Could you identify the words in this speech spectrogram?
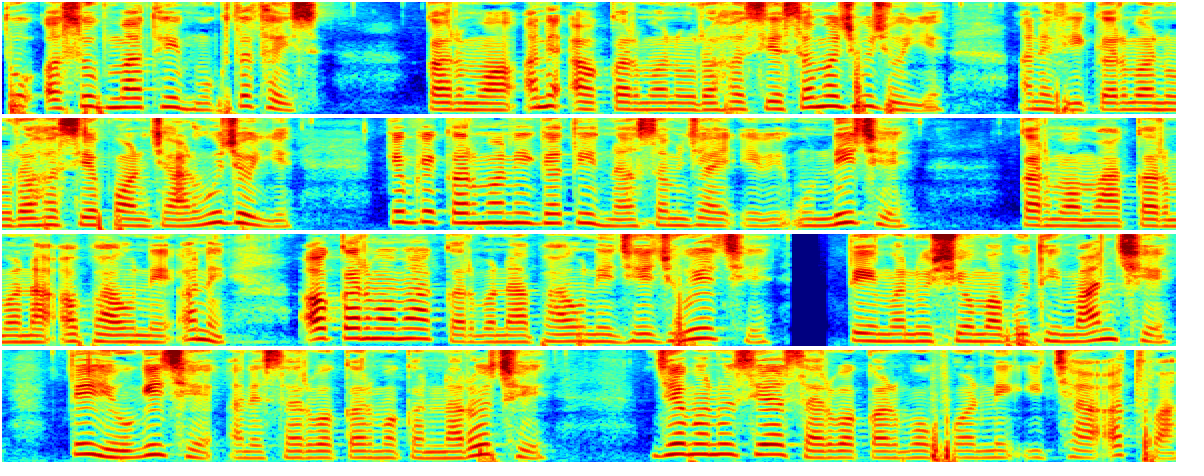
તું અશુભમાંથી મુક્ત થઈશ. કર્મ અને અકર્મનું રહસ્ય સમજવું જોઈએ અને વિકર્મનું રહસ્ય પણ જાણવું જોઈએ. કેમ કે કર્મની ગતિ ન સમજાય એવી ઊંડી છે. કર્મમાં કર્મના અભાવને અને અકર્મમાં કર્મના ભાવને જે જુએ છે, તે મનુષ્યોમાં બુદ્ધિમાન છે, તે યોગી છે અને સર્વકર્મ કરનારો છે. જે મનુષ્ય સર્વકર્મો ફળની ઈચ્છા અથવા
